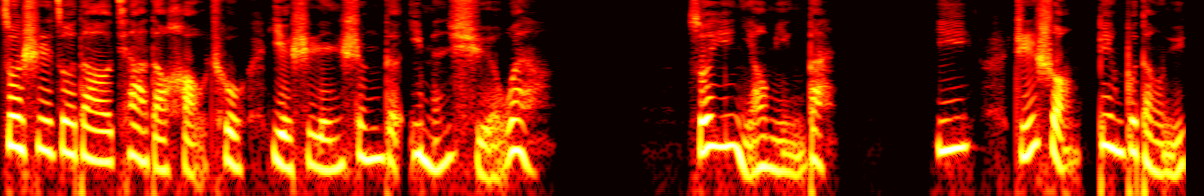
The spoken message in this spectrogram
做事做到恰到好处，也是人生的一门学问啊。所以你要明白，一直爽并不等于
